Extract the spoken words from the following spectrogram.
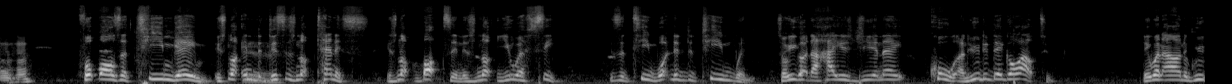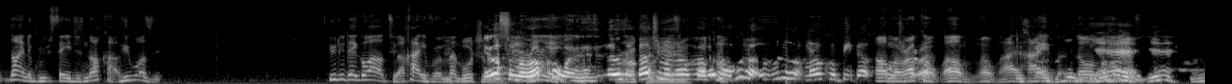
Mhm. Football's a team game. It's not in the. This is not tennis. It's not boxing. It's not UFC. It's a team. What did the team win? So he got the highest GNA. Cool. And who did they go out to? They went out in the group, not in the group stages, knockout. Who was it? Who did they go out to? I can't even remember. They Portugal. lost to Morocco. Yeah, yeah. Was it, was Morocco, Belgium or yeah. Morocco? I don't know. Morocco. Who, know- who, Morocco beat Bel- Oh, Portugal, Morocco. right? Oh, oh no. High, high, Spain. lo and yeah, yeah.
